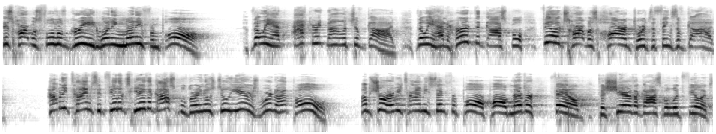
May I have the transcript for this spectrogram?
His heart was full of greed, wanting money from Paul. Though he had accurate knowledge of God, though he had heard the gospel, Felix's heart was hard towards the things of God. How many times did Felix hear the gospel during those two years? We're not told. I'm sure every time he sent for Paul, Paul never failed to share the gospel with Felix.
